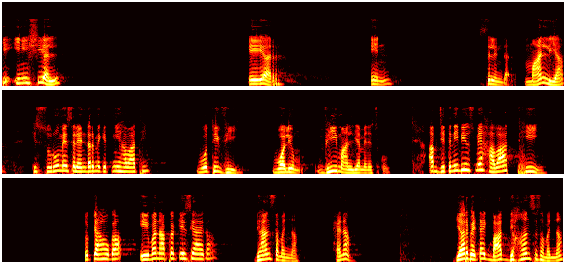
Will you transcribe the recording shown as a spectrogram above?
कि इनिशियल एयर इन सिलेंडर मान लिया कि शुरू में सिलेंडर में कितनी हवा थी? वो थी वी वॉल्यूम वी मान लिया मैंने इसको। अब जितनी भी उसमें हवा थी तो क्या होगा? ए वन आपका कैसे आएगा? ध्यान समझना, है ना? यार बेटा, एक बात ध्यान से समझना।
